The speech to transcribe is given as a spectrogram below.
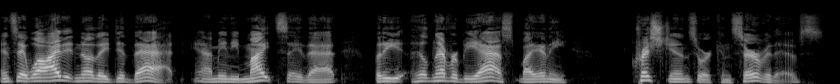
and say, well, I didn't know they did that. I mean, he might say that, but he, he'll never be asked by any Christians or conservatives.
